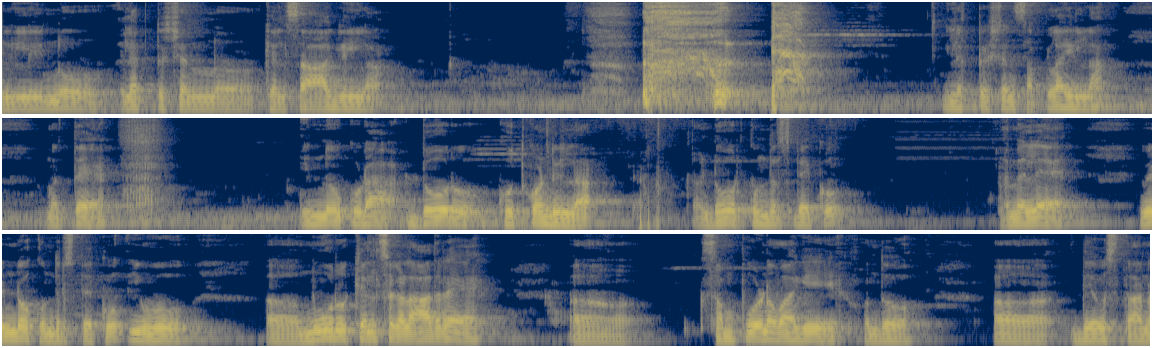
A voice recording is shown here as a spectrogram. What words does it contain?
ಇಲ್ಲಿ ಇನ್ನೂ ಎಲೆಕ್ಟ್ರಿಷನ್ ಕೆಲಸ ಆಗಿಲ್ಲ. ಎಲೆಕ್ಟ್ರಿಷಿಯನ್ ಸಪ್ಲೈ ಇಲ್ಲ. ಮತ್ತು ಇನ್ನೂ ಕೂಡ ಡೋರು ಕೂತ್ಕೊಂಡಿಲ್ಲ. ಡೋರ್ ಕುಂದಿರಿಸ್ಬೇಕು. ಆಮೇಲೆ ವಿಂಡೋ ಕುಂದಿರಿಸ್ಬೇಕು. ಇವು ಮೂರು ಕೆಲಸಗಳಾದರೆ ಸಂಪೂರ್ಣವಾಗಿ ಒಂದು ದೇವಸ್ಥಾನ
